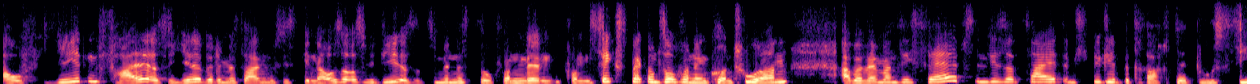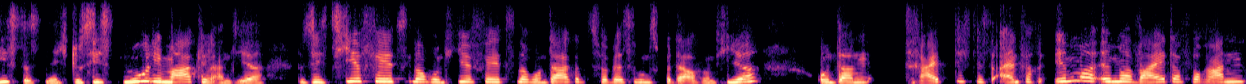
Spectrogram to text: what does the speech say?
auf jeden Fall, also jeder würde mir sagen, du siehst genauso aus wie die, also zumindest so von den, vom Sixpack und so, von den Konturen. Aber wenn man sich selbst in dieser Zeit im Spiegel betrachtet, du siehst es nicht. Du siehst nur die Makel an dir. Du siehst, hier fehlt es noch und hier fehlt es noch und da gibt es Verbesserungsbedarf und hier. Und dann treibt dich das einfach immer, immer weiter voran,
